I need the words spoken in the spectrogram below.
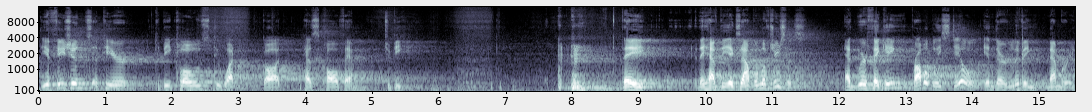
the Ephesians appear to be close to what God has called them to be. they they have the example of Jesus. And we're thinking, probably still in their living memory,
